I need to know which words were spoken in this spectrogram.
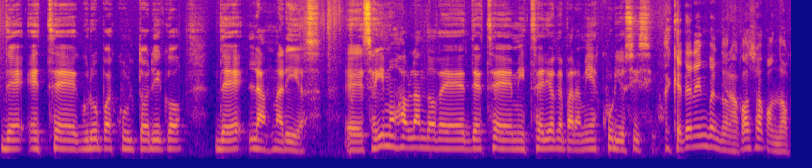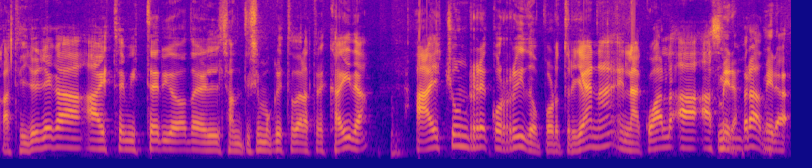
de este grupo escultórico de las Marías. Eh, seguimos hablando de, de este misterio que para mí es curiosísimo. Hay que tener en cuenta una cosa, cuando Castillo llega a este misterio del Santísimo Cristo de las Tres Caídas, ha hecho un recorrido por Triana en la cual ha, ha Mira, sembrado, mira.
